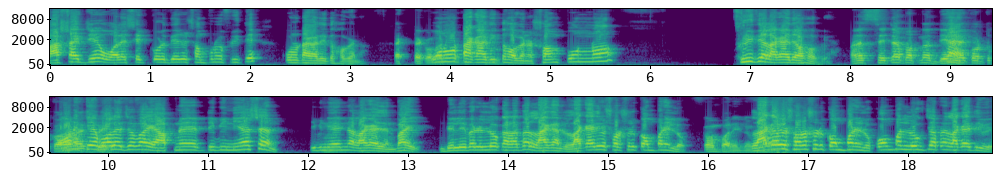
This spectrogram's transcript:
বাসায় যে ওয়ালে সেট করে দিয়ে সম্পূর্ণ ফ্রিতে কোনো টাকা দিতে হবে না। একটা কোনো টাকা দিতে হবে না সম্পূর্ণ ফ্রিতে লাগাই দেওয়া হবে। মানে সেটআপ আপনার করতে করা হ্যাঁ, অনেকে বলে যে ভাই আপনি টিভি নিয়ে আসেন টিভি নিয়ে না লাগাই দেন। ভাই ডেলিভারির লোক আলাদা লাগান। লাগাই দিবে সরাসরি কোম্পানির লোক। কোম্পানি লোক লাগাবে সরাসরি কোম্পানির লোক। কোম্পানির লোক যে আপনি লাগাই দিবে।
